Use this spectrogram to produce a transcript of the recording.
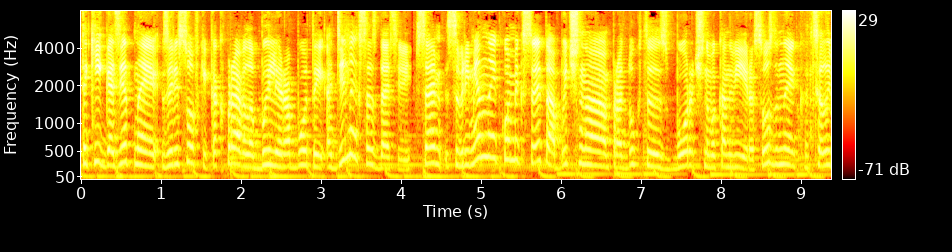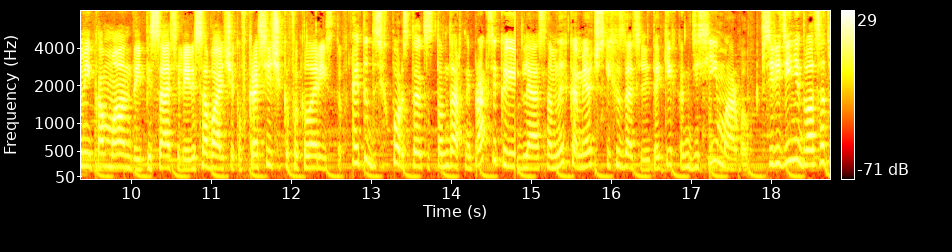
такие газетные зарисовки, как правило, были работой отдельных создателей, сами современные комиксы — это обычно продукты сборочного конвейера, созданные целыми командой писателей, рисовальщиков, красильщиков и колористов. Это до сих пор остается стандартной практикой для основных коммерческих издателей, таких как DC и Marvel. В середине 20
